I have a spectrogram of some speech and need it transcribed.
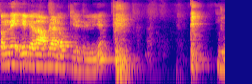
તમને એ પહેલા આપણે આ ડાઉટ ક્લિયર કરી લઈએ. જો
